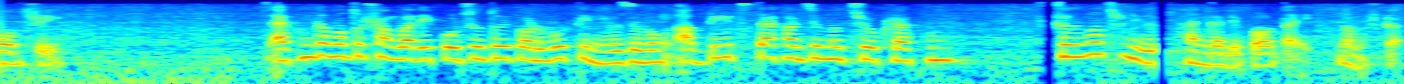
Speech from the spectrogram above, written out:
মন্ত্রী। এখনকার মতো সংবাদ এই পর্যন্তই। পরবর্তী নিউজ এবং আপডেটস দেখার জন্য চোখ রাখুন। শুধুমাত্র নিউজ ফ্যানগাড়ি পর্দায় নমস্কার।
